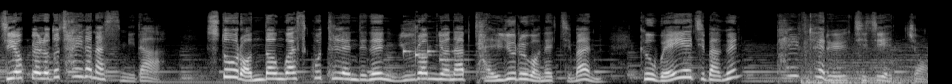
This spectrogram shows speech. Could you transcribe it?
지역별로도 차이가 났습니다. 수도 런던과 스코틀랜드는 유럽연합 잔류를 원했지만 그 외의 지방은 탈퇴를 지지했죠.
